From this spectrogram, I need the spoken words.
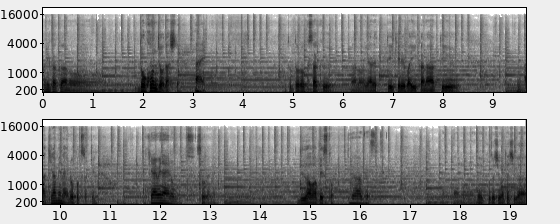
とにかくあのど根性出してはい。泥臭くあのやれていければいいかなっていうん諦めないロボットだっけ？諦めないロボッそうだね Do our best ト。Do our best。あので今年私があの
